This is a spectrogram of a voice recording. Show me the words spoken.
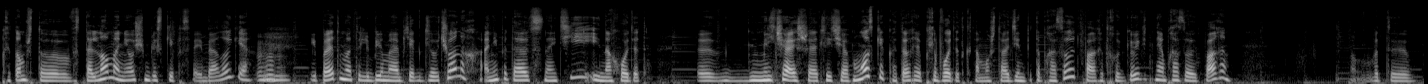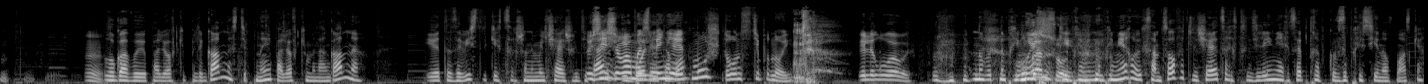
При том, что в остальном они очень близки по своей биологии. И поэтому это любимый объект для ученых. Они пытаются найти и находят э, мельчайшие отличия в мозге, которые приводят к тому, что один вид образует пары, другой вид не образует пары. Вот э, М. луговые полевки полигамны, степные полевки моногамны. И это зависит от таких совершенно мельчайших То есть, деталей. если И вам изменяет того- муж, то он степной. Или луговой. ну вот, например, Хорошо. например, например, у их самцов отличается распределение рецепторов к вазопрессину в мозге.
